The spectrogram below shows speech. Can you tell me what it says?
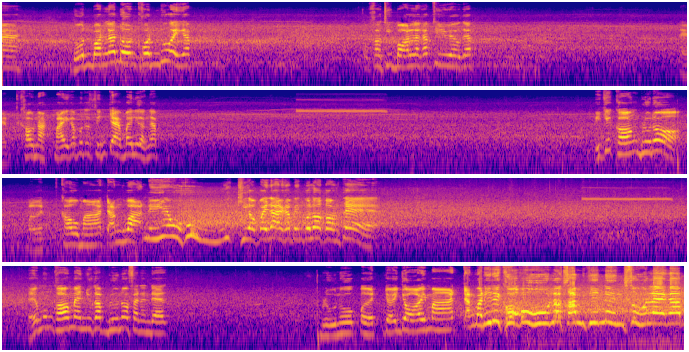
โดนบอลแล้วโดนคนด้วยครับเข้าที่บอลแล้วครับชีเวลครับแต่เข้าหนักไปครับผู้ตัดสินแจกใบเหลืองครับ อีกคิกของบรูโน่เปิดเข้ามาจังหวะนี้โอ้โหเขี่ยวไปได้ครับเป็นโกโลกองเต้เดี๋ยวมุมของแมนยูครับบรูโน่ฟ r นันเดสบรูโน่เปิดย่อยๆมา จังหวะนี้ได้โคโอ้โหแล้วซ้ำอีกทีหนึ่งศูนย์เลยครับ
